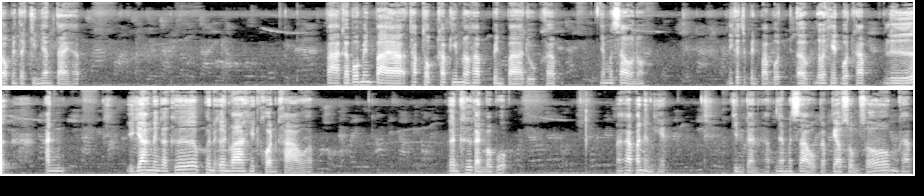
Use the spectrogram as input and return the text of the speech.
ดอกเป็นตะกินย่างตายครับปลากระโบเป็นปลาทับทกทับทิมเนาะครับ เป็นปลาดุกครับยามมือเช้าเนาะนี่ก็จะเป็นปลาบดเอ่อโดยเห็ดบดครับ หรืออันอีกอย่างหนึ่งก็คือเพิ่นเอิ้นว่าเห็ดขอนขาวครับ เอิ้นคือกันบ่บุนะครับมาหนึ่งเห็ดกินกันครับยามมื้อเช้ากับแก้วสมส้มครับ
